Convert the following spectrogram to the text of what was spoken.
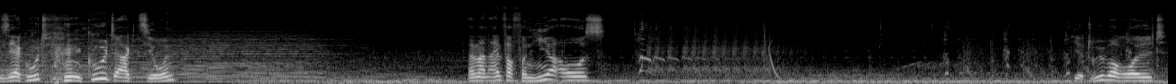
Sehr gut. Gute Aktion. Wenn man einfach von hier aus hier drüber rollt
